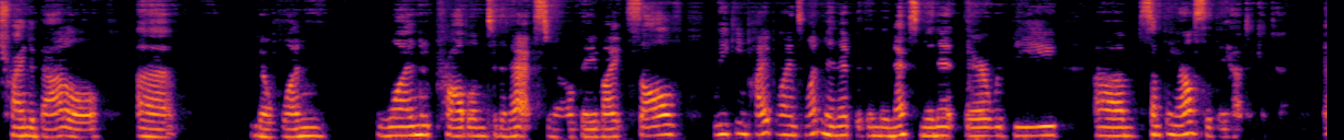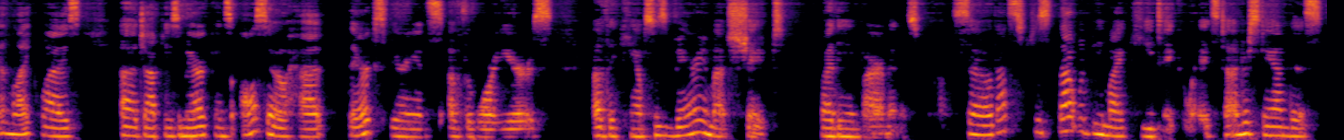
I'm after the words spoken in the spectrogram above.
trying to battle, uh, you know, one one problem to the next. You know, they might solve leaking pipelines one minute, but then the next minute there would be um, something else that they had to contend with. And likewise, uh, Japanese Americans also had their experience of the war years of the camps was very much shaped by the environment as well. So that's just that would be my key takeaways to understand this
